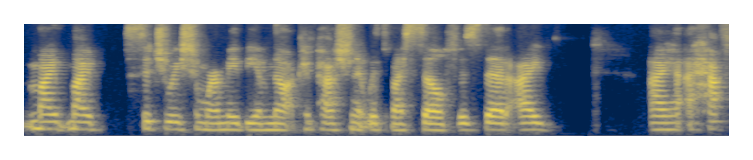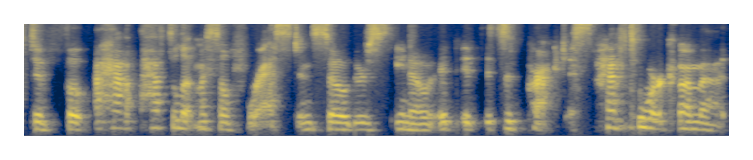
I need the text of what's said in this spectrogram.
my my situation where maybe I'm not compassionate with myself is that I I have to fo- I have, have to let myself rest, and so there's you know it, it, it's a practice. I have to work on that.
